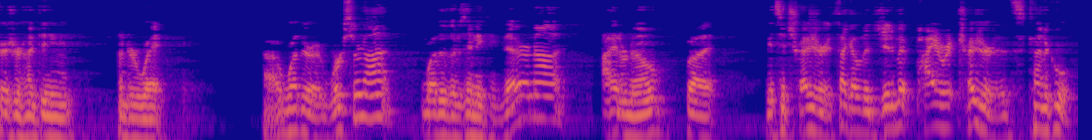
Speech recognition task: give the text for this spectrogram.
treasure hunting underway. Uh, whether it works or not, whether there's anything there or not, I don't know, but it's a treasure. It's like a legitimate pirate treasure. It's kind of cool.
